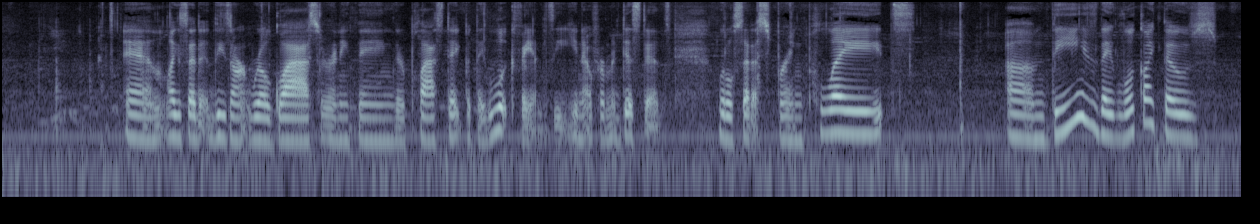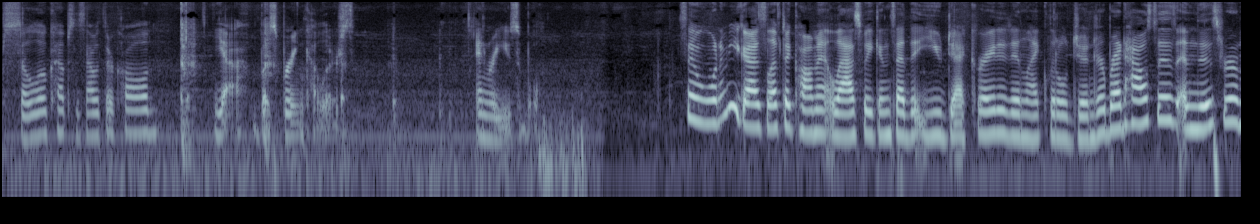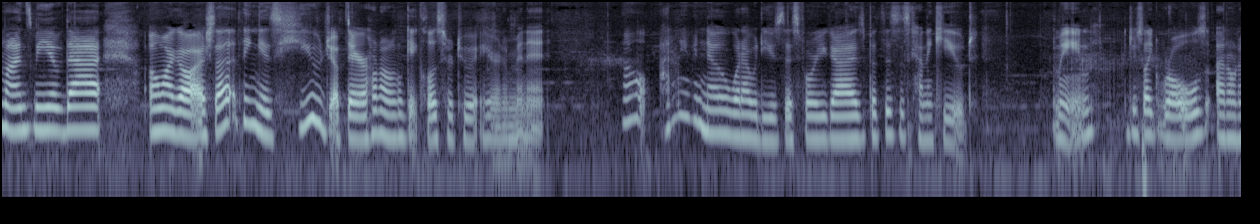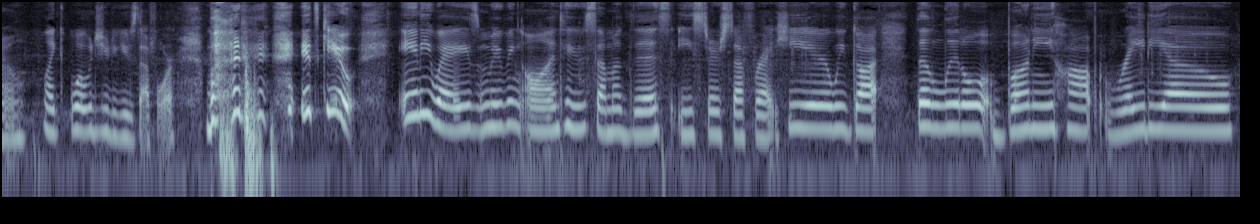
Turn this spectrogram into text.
and like I said, these aren't real glass or anything. They're plastic, but they look fancy, you know, from a distance. Little set of spring plates. Um, these, they look like those solo cups. Is that what they're called? Yeah, but spring colors and reusable. So, one of you guys left a comment last week and said that you decorated in like little gingerbread houses, and this reminds me of that. Oh my gosh, that thing is huge up there. Hold on, we'll get closer to it here in a minute. Oh, I don't even know what I would use this for, you guys, but this is kind of cute. I mean, just like rolls. I don't know. Like, what would you use that for? But it's cute. Anyways, moving on to some of this Easter stuff right here. We've got the little bunny hop radio.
